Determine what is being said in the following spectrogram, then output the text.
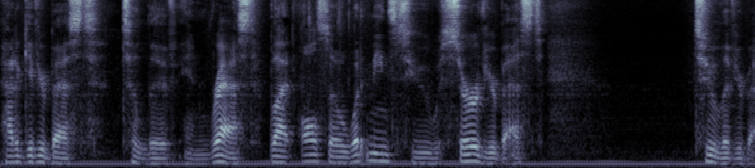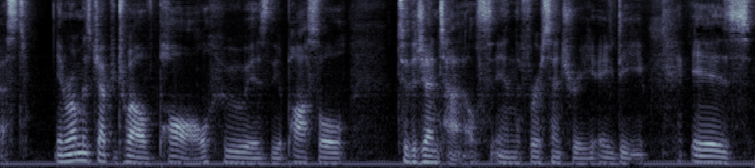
how to give your best to live in rest, but also what it means to serve your best to live your best. In Romans chapter 12, Paul, who is the apostle to the Gentiles in the first century AD, is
